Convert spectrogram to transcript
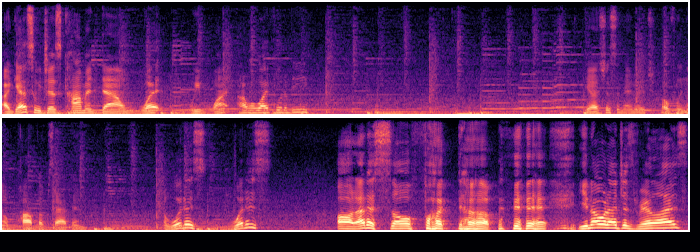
I guess we just comment down what we want our waifu to be? Yeah, it's just an image. Hopefully no pop-ups happen. And what is, what is, oh, that is so fucked up. you know what I just realized?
